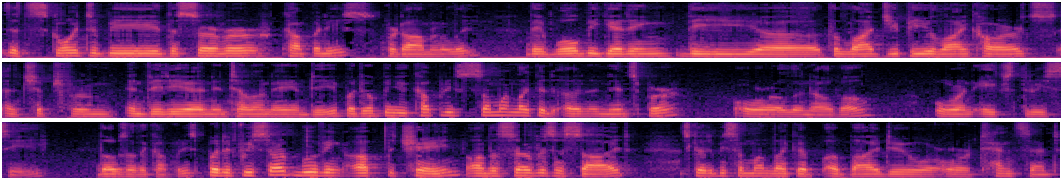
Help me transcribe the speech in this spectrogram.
It's going to be the server companies predominantly. They will be getting the uh, the line GPU line cards and chips from NVIDIA and Intel and AMD, but it'll be companies, someone like a, an Inspur or a Lenovo or an H3C. Those are the companies. But if we start moving up the chain on the services side, it's going to be someone like a, a Baidu or, or Tencent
